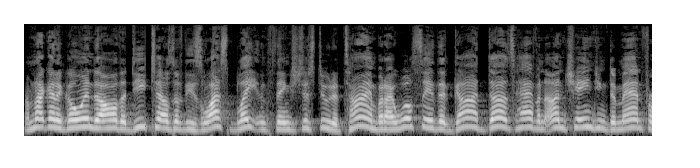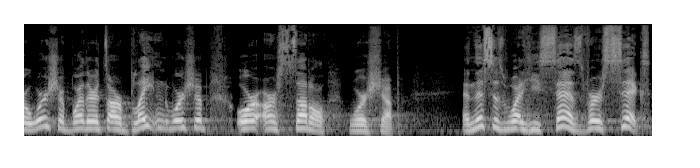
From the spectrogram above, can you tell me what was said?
I'm not going to go into all the details of these less blatant things just due to time, but I will say that God does have an unchanging demand for worship, whether it's our blatant worship or our subtle worship. And this is what he says, verse 6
